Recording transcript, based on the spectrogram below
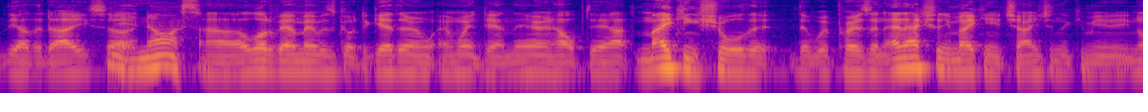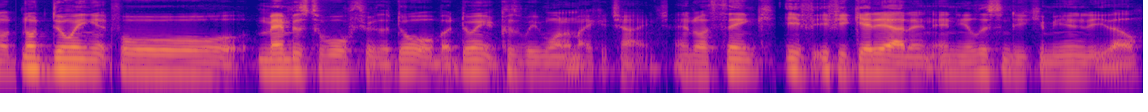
the other day. So Yeah, nice. uh, a lot of our members got together and, and went down there and helped out, making sure that, that we're present and actually making a change in the community. Not not doing it for members to walk through the door, but doing it because we want to make a change. And I think if, if you get out and, and you listen to your community, they'll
